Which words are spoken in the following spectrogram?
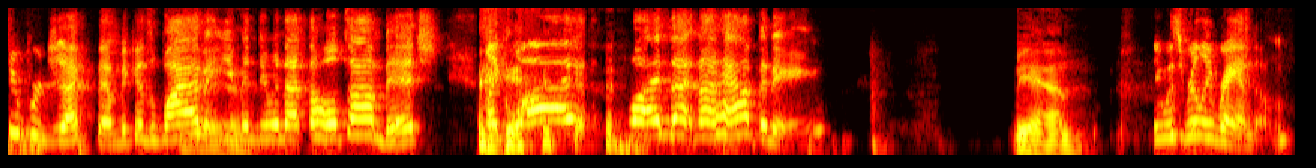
to project them because why haven't you been doing that the whole time, bitch? Like why why is that not happening? Yeah, It was really random.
